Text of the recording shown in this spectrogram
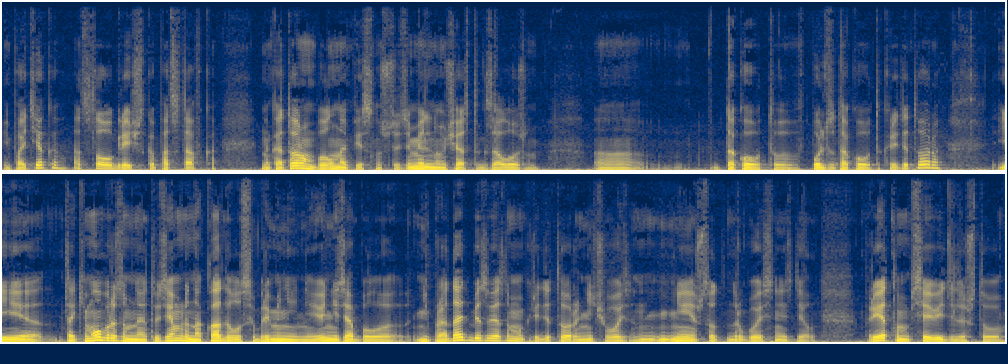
ипотека от слова греческая подставка, на котором было написано, что земельный участок заложен э, такого-то в пользу такого-то кредитора, и таким образом на эту землю накладывалось обременение. Ее нельзя было не продать безвестному кредитору, ничего, ни что-то другое с ней сделать. При этом все видели, что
